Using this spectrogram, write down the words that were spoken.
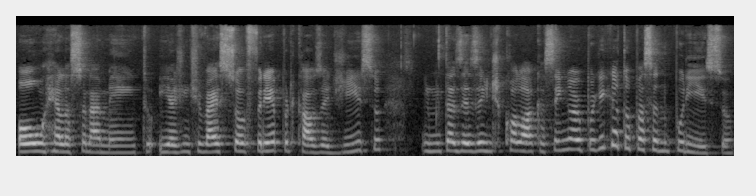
ou um relacionamento e a gente vai sofrer por causa disso. E muitas vezes a gente coloca, Senhor, por que, que eu estou passando por isso?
